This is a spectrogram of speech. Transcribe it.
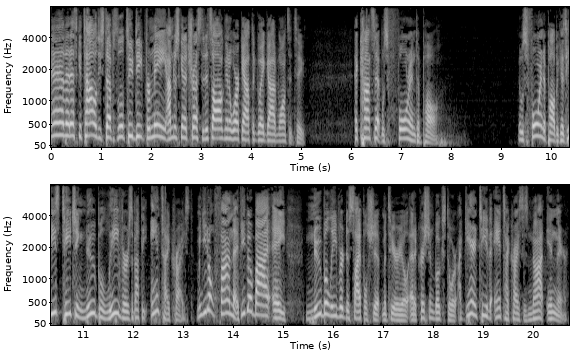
eh, that eschatology stuff is a little too deep for me. I'm just going to trust that it's all going to work out the way God wants it to. That concept was foreign to Paul. It was foreign to Paul because he's teaching new believers about the Antichrist. I mean, you don't find that. If you go buy a new believer discipleship material at a Christian bookstore, I guarantee you the Antichrist is not in there.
